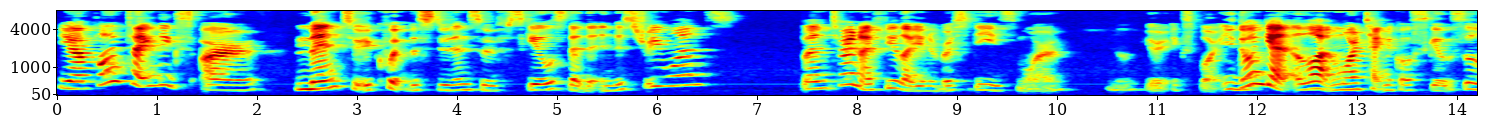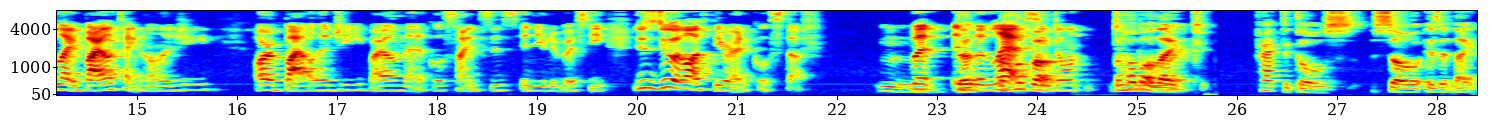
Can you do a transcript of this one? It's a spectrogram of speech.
Yeah, polytechnics are meant to equip the students with skills that the industry wants. But in turn, I feel like university is more, you know, you're exploring. You don't get a lot more technical skills. So, like biotechnology or biology, biomedical sciences in university, you just do a lot of theoretical stuff. Mm, But in the but labs, about, you don't. But how about like practicals? So is it like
